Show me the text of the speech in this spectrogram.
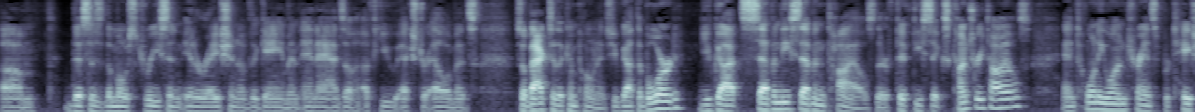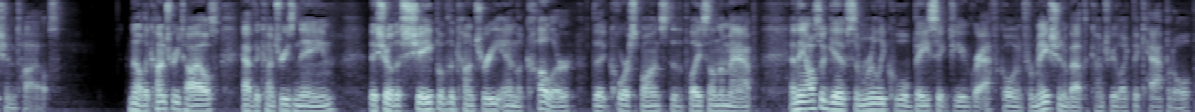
Um, this is the most recent iteration of the game and, and adds a, a few extra elements. So back to the components. You've got the board. You've got 77 tiles. There are 56 country tiles and 21 transportation tiles. Now, the country tiles have the country's name. They show the shape of the country and the color that corresponds to the place on the map. And they also give some really cool basic geographical information about the country, like the capital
